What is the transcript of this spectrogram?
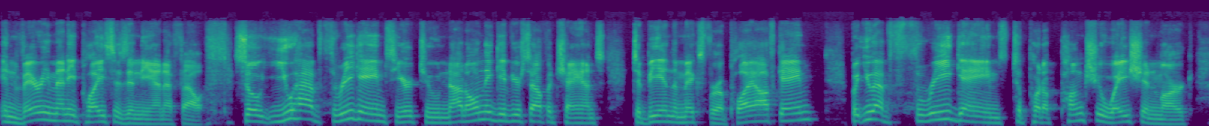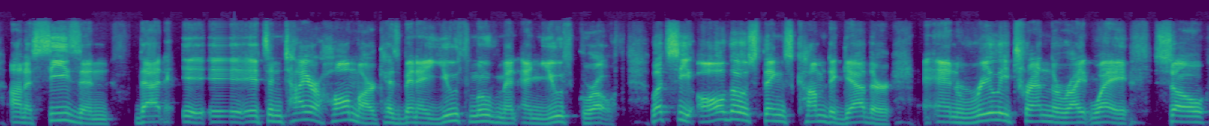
in very many places in the NFL. So you have three games here to not only give yourself a chance to be in the mix for a playoff game, but you have three games to put a punctuation mark on a season that its entire hallmark has been a youth movement and youth growth. Let's see all those things come together and really trend the right way. So,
